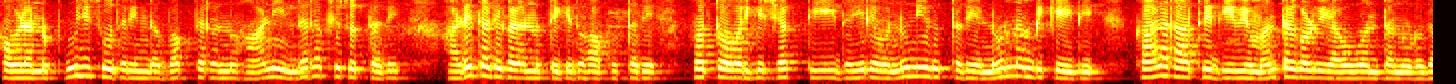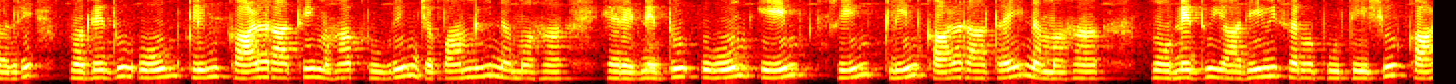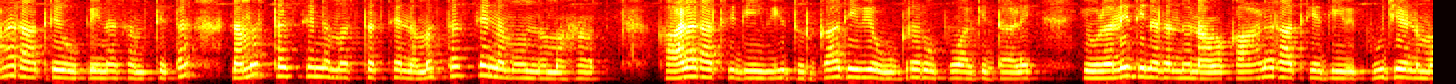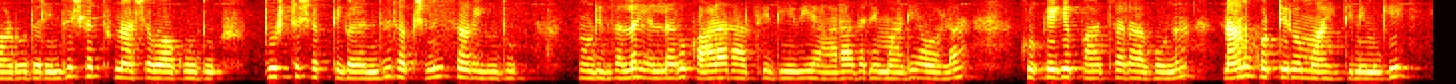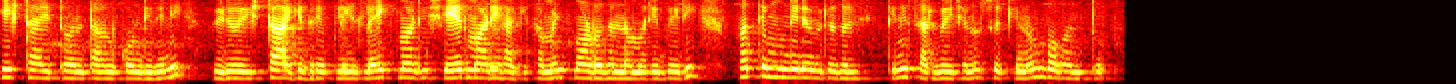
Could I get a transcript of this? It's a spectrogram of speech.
ಅವಳನ್ನು ಪೂಜಿಸುವುದರಿಂದ ಭಕ್ತರನ್ನು ಹಾನಿಯಿಂದ ರಕ್ಷಿಸುತ್ತದೆ, ಅಡೆತಡೆಗಳನ್ನು ತೆಗೆದುಹಾಕುತ್ತದೆ ಮತ್ತು ಅವರಿಗೆ ಶಕ್ತಿ, ಧೈರ್ಯವನ್ನು ನೀಡುತ್ತದೆ ಎನ್ನುವ ನಂಬಿಕೆ ಇದೆ. ಕಾಳರಾತ್ರಿ ದೇವಿಯ ಮಂತ್ರಗಳು ಯಾವುವು ಅಂತ ನೋಡೋದಾದರೆ ಮೊದಲೇದು ಓಂ ಕ್ಲೀಂ ಕಾಳರಾತ್ರಿ ಮಹಾಕ್ರೂರಿಂ ಜಪಾಮಿ ನಮಃ. ಎರಡನೇದ್ದು ಓಂ ಏಂ ಹ್ರೀಂ ಕ್ಲೀಂ ಕಾಳರಾತ್ರೈ ನಮಃ. ಮೂರನೇದ್ದು, ಯಾದೇವಿ ಸರ್ವಭೂತೇಶು ಕಾಳರಾತ್ರಿ ರೂಪೇಣ ಸಂಸ್ಥಿತ, ನಮಸ್ತಸ್ಯ ನಮಸ್ತಸ್ಯ ನಮಸ್ತಸ್ಯ ನಮೋ ನಮಃ. ಕಾಳರಾತ್ರಿ ದೇವಿಯು ದುರ್ಗಾದೇವಿಯ ಉಗ್ರ ರೂಪವಾಗಿದ್ದಾಳೆ. ಏಳನೇ ದಿನದಂದು ನಾವು ಕಾಳರಾತ್ರಿಯ ದೇವಿ ಪೂಜೆಯನ್ನು ಮಾಡುವುದರಿಂದ ಶತ್ರುನಾಶವಾಗುವುದು, ದುಷ್ಟ ಶಕ್ತಿಗಳಿಂದ ರಕ್ಷಣೆ ಸರಿಯುವುದು. ನೋಡಿದ್ರಲ್ಲ, ಎಲ್ಲರೂ ಕಾಳರಾತ್ರಿ ದೇವಿಯ ಆರಾಧನೆ ಮಾಡಿ ಅವಳ ಕೃಪೆಗೆ ಪಾತ್ರರಾಗೋಣ. ನಾನು ಕೊಟ್ಟಿರೋ ಮಾಹಿತಿ ನಿಮಗೆ ಇಷ್ಟ ಆಯಿತು ಅಂತ ಅಂದ್ಕೊಂಡಿದ್ದೀನಿ ವಿಡಿಯೋ ಇಷ್ಟ ಆಗಿದ್ದರೆ ಪ್ಲೀಸ್ ಲೈಕ್ ಮಾಡಿ ಶೇರ್ ಮಾಡಿ, ಹಾಗೆ ಕಮೆಂಟ್ ಮಾಡೋದನ್ನು ಮರಿಬೇಡಿ. ಮತ್ತೆ ಮುಂದಿನ ವಿಡಿಯೋದಲ್ಲಿ ಸಿಗ್ತೀನಿ. ಸರ್ವೇ ಜನ ಸುಖಿನೋ ಭವಂತು.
